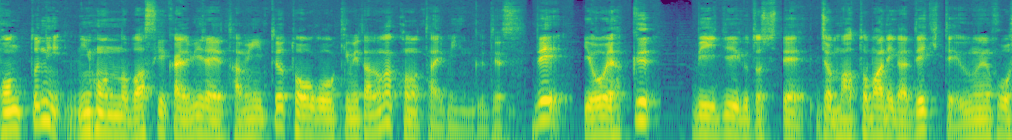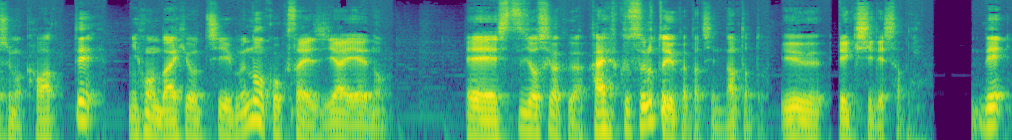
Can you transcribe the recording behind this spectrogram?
本当に日本のバスケ界の未来のためにという統合を決めたのがこのタイミングです。で、ようやく B リーグとしてじゃまとまりができて運営方針も変わって日本代表チームの国際試合への、え、出場資格が回復するという形になったという歴史でしたと。で、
